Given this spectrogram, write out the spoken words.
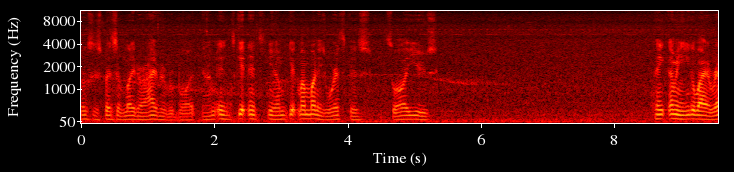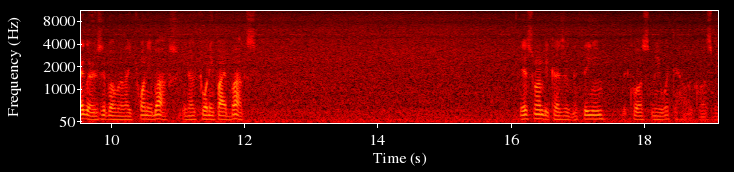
most expensive lighter I've ever bought. And I'm it's getting it. You know, I'm getting my money's worth because it's all I use. think I mean you can buy a regular Zippo for like 20 bucks. You know, 25 bucks. This one, because of the theme, it cost me, what the hell it cost me?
